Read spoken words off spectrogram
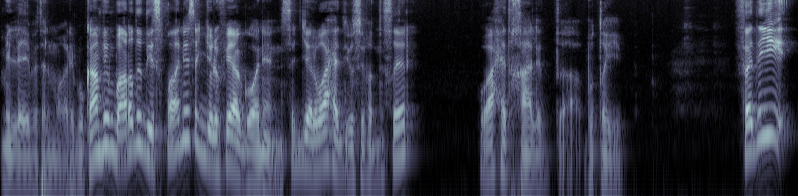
من لعيبة المغرب. وكان في مباراة ضد إسبانيا سجلوا فيها جونين. سجل واحد يوسف النصيري واحد خالد بوطيب. فدي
